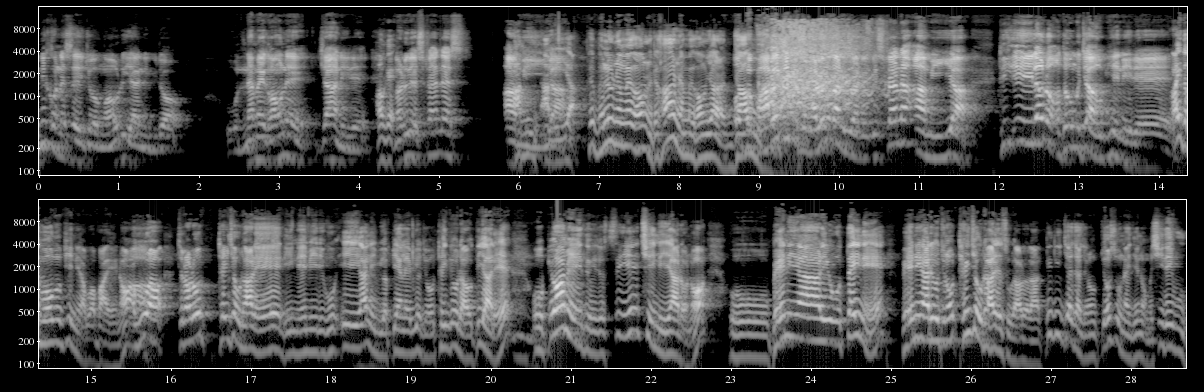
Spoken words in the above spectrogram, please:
290ကျော်ငါတို့တွေကနေပြီးတော့ဟို နာမည်ကောင်းနဲ့ရနေတဲ့ ဟုတ်ကဲ့ ငါတို့ရဲ့ Stranded အာ Army မီအာမီရ ဖေဘယ်လိုနာမည်ကောင်းလဲတခါနာမည်ကောင်းကြတာကြားဘူး ဘာပဲဖြစ်ဖြစ်ငါတို့ကလူရတယ်ဒီ Stranded Army ကြီးကဒီအေးလောက်တော့အသုံးမကျဘူးဖြစ်နေတယ် အဲ့ဒီသဘောမျိုးဖြစ်နေတာပေါ့ပါရဲ့เนาะအခုတော့ကျွန်တော်တို့ထိန်းချုပ်ထားတဲ့ဒီနေမြေတွေကို A ကနေပြီးတော့ပြန်လဲပြီးတော့ကျွန်တော်ထိန်းချုပ်တာကိုသိရတယ်ဟိုပြောရမယ်ဆိုရင်စီးရေးအခြေအနေရတော့เนาะဟိုဘယ်နေရာတွေကိုတိမ့်တယ်ဘယ်နေရာတွေကိုကျွန်တော်ထိန်းချုပ်ထားတယ်ဆိုတာတော့ဒါတိတိကျကျကျွန်တော်ပြောဆိုနိုင်ခြင်းတော့မရှိသေးဘူး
